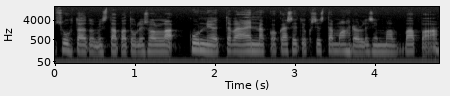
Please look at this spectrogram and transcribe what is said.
suhtautumistapa tulisi olla kunnioittava ja ennakkokäsityksistä mahdollisimman vapaa.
